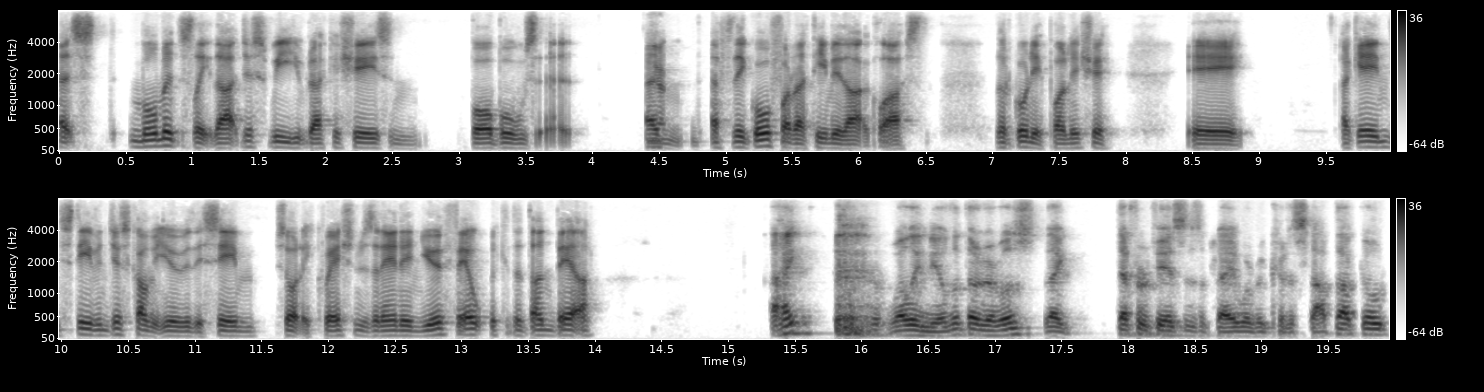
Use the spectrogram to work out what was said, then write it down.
It's moments like that, just wee ricochets and bobbles, uh, and yep. if they go for a team of that class, they're going to punish you. Uh, again, Stephen, just coming to you with the same sort of question. Was there anything you felt we could have done better? I think Willie nailed it there. There was like different phases of play where we could have stopped that goal.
